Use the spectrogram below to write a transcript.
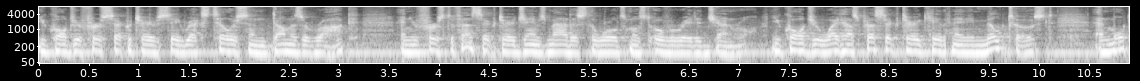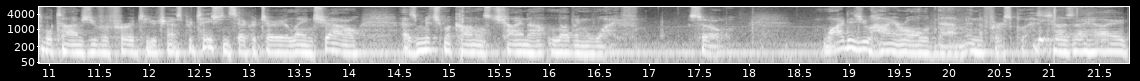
You called your first Secretary of State, Rex Tillerson, dumb as a rock, and your first Defense Secretary, James Mattis, the world's most overrated general. You called your White House Press Secretary, Kayleigh McEnany, milquetoast, and multiple times you've referred to your Transportation Secretary, Elaine Chao, as Mitch McConnell's China-loving wife. So, why did you hire all of them in the first place? Because I hired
